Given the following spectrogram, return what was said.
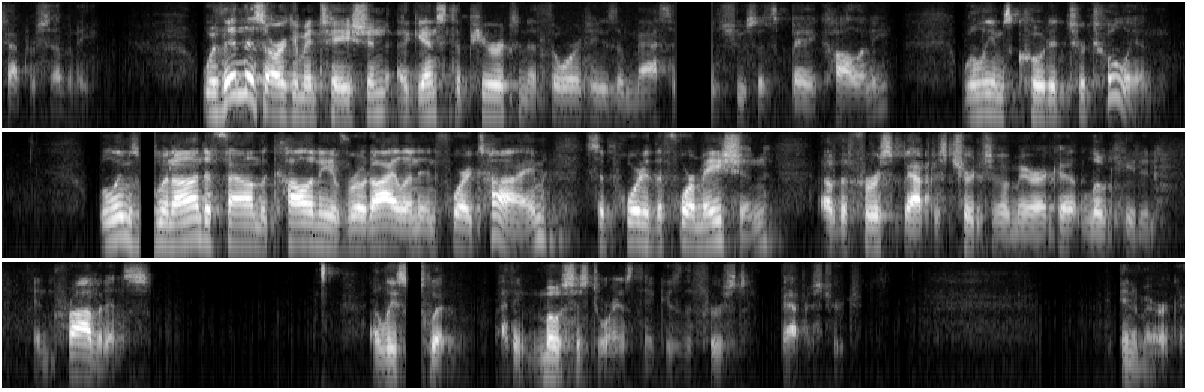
Chapter 70. Within this argumentation against the Puritan authorities of Massachusetts Bay Colony, Williams quoted Tertullian. Williams went on to found the colony of Rhode Island and for a time supported the formation of the First Baptist Church of America located in Providence. At least what I think most historians think is the First Baptist Church in America.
